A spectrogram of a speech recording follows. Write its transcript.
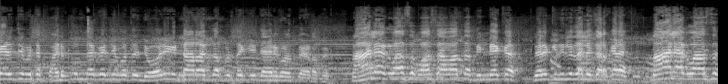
കഴിച്ച് മറ്റേ പഠിപ്പും കഴിഞ്ഞ് മറ്റേ ജോലി കിട്ടാറായിരുന്നപ്പോഴത്തേക്ക് ഞാൻ കൊടുത്തേണത് നാലാം ക്ലാസ് പാസ്സാവാത്ത നിന്നേക്ക് നിനക്ക് ഇതിൽ തന്നെ ചെറുക്കനെ നാലാം ക്ലാസ്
